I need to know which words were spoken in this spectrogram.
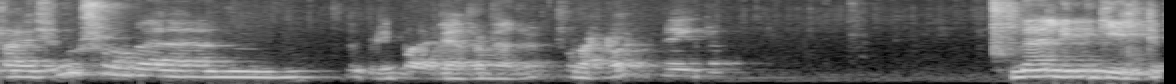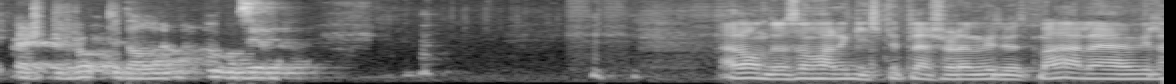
fra i fjor. Så det, det, blir bare bedre og bedre for hvert år, egentlig. Det er litt guilty pleasure fra 80-tallet, kan man si det. Er det andre som har en guilty pleasure de vil ut med, eller vil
